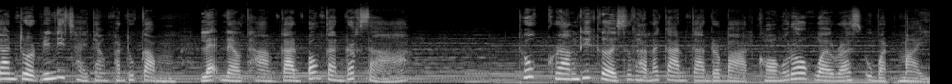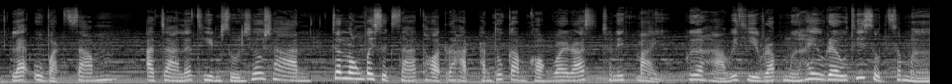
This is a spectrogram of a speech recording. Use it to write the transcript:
การตรวจวินิจฉัยทางพันธุกรรม และแนวทางการป้องกันรักษา ทุกครั้งที่เกิดสถานการณ์การระบาดของโรคไวรัสอุบัติใหม่ และอุบัติซ้ำอาจารย์และทีมศูนย์เชี่ยวชาญ จะลงไปศึกษาถอดรหัสพันธุกรรมของไวรัสชนิดใหม่ เพื่อหาวิธีรับมือให้เร็วที่สุดเสมอ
